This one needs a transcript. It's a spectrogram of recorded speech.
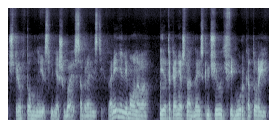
четырехтомное, если не ошибаюсь, собрание стихотворений Лимонова. И это, конечно, одна из ключевых фигур, которой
